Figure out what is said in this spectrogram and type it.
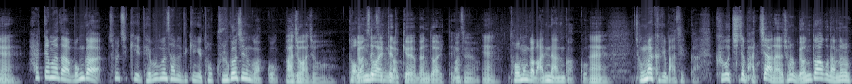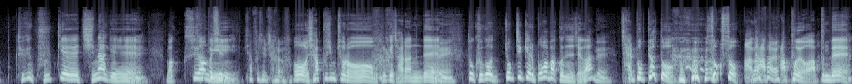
예. 할 때마다 뭔가 솔직히 대부분 사람들 느끼는 게 더 굵어지는 것 같고 맞아, 맞아. 더 면도할 때. 느껴요. 면도할 때. 맞아요. 예. 더 뭔가 많이 나는 것 같고 예. 정말 그게 맞을까? 그거 진짜 맞지 않아요? 저는 면도하고 나면은 되게 굵게 진하게 네. 막 수염이 샤프심 샤프심 처럼. 어 샤프심처럼 그렇게 자라는데 네. 또 그거 쪽집게를 뽑아봤거든요 제가 네. 잘 뽑혀 또 쏙쏙 안 근데 아- 아파요? 아파요 아픈데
